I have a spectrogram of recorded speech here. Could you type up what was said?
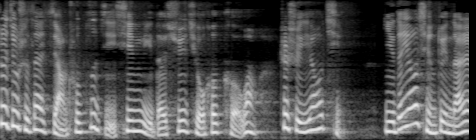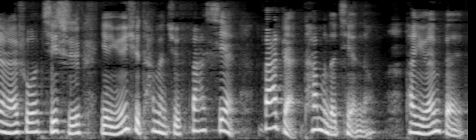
这就是在讲出自己心里的需求和渴望。这是邀请，你的邀请对男人来说，其实也允许他们去发现、发展他们的潜能。他原本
